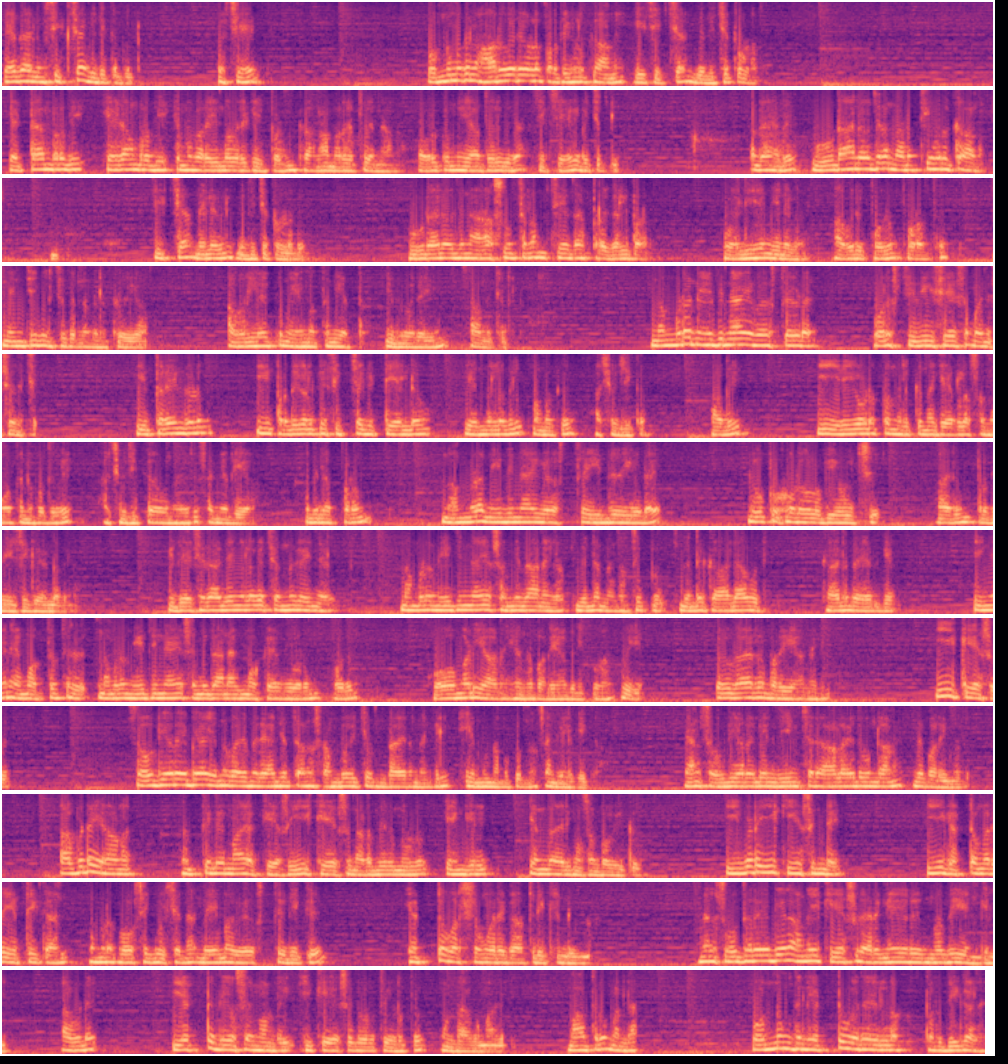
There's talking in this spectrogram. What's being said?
ഏതായാലും ശിക്ഷ വിധിക്കപ്പെട്ടു. പക്ഷേ ഒന്നു മുതൽ ആറു വരെയുള്ള പ്രതികൾക്കാണ് ഈ ശിക്ഷ വിധിച്ചിട്ടുള്ളത്. എട്ടാം പ്രതി ഏഴാം പ്രതി എന്ന് പറയുന്നവരൊക്കെ ഇപ്പോഴും കാണാമറിയത്ത് തന്നെയാണ് അവർക്കൊന്നും യാതൊരുവിധ ശിക്ഷയെ ലഭിച്ചിട്ടില്ല. അതായത് ഗൂഢാലോചന നടത്തിയവർക്കാണ് ശിക്ഷ നിലവിൽ വിധിച്ചിട്ടുള്ളത്. ഗൂഢാലോചന ആസൂത്രണം ചെയ്ത പ്രഗത്ഭർ വലിയ മീനുകൾ അവരിപ്പോഴും പുറത്ത് നെഞ്ചു പിരിച്ചു തന്നെ നിൽക്കുകയാണ്. അവരിലേക്ക് നിയമത്തിന് എത്താൻ ഇതുവരെയും സാധിച്ചിട്ടില്ല. നമ്മുടെ നീതിന്യായ വ്യവസ്ഥയുടെ ഒരു സ്ഥിതിവിശേഷം അനുസരിച്ച് ഇത്രയെങ്കിലും ഈ പ്രതികൾക്ക് ശിക്ഷ കിട്ടിയല്ലോ എന്നുള്ളതിൽ നമുക്ക് ആശ്വസിക്കാം. അത് ഈ ഇരയോടൊപ്പം നിൽക്കുന്ന കേരള സമൂഹത്തിന് പൊതുവെ ആശ്വസിക്കാവുന്ന ഒരു സംഗതിയാണ്. അതിലപ്പുറം നമ്മുടെ നീതിന്യായ വ്യവസ്ഥയുടെ ലൂപ്പ് ഹോളുകൾ ഉപയോഗിച്ച് ആരും പ്രതീക്ഷിക്കേണ്ടതില്ല. വിദേശ രാജ്യങ്ങളിലൊക്കെ ചെന്ന് കഴിഞ്ഞാൽ നമ്മുടെ നീതിന്യായ സംവിധാനങ്ങൾ ഇതിന്റെ നടത്തിപ്പ് ഇതിന്റെ കാലാവധി കാലദൈർഘ്യം ഇങ്ങനെ മൊത്തത്തിൽ നമ്മുടെ നീതിന്യായ സംവിധാനമൊക്കെ വെറും ഒരു കോമഡിയാണ് എന്ന് പറയാതിരിക്കുക വയ്യ. ഒരു ഉദാഹരണം പറയുകയാണെങ്കിൽ ഈ കേസ് സൗദി അറേബ്യ എന്ന് പറയുന്ന രാജ്യത്താണ് സംഭവിച്ചിട്ടുണ്ടായിരുന്നെങ്കിൽ എന്ന് നമുക്കൊന്ന് സങ്കല്പിക്കാം. ഞാൻ സൗദി അറേബ്യയിൽ ജീവിച്ച ഒരാളായതുകൊണ്ടാണ് ഇത് പറയുന്നത്. അവിടെയാണ് തുല്യമായ കേസ് ഈ കേസ് നടന്നിരുന്നത് എങ്കിൽ എന്തായിരിക്കും സംഭവിക്കുക? ഇവിടെ ഈ കേസിന്റെ ഈ ഘട്ടം വരെ എത്തിക്കാൻ നമ്മുടെ പ്രോസിക്യൂഷന് നിയമവ്യവസ്ഥയിലേക്ക് എട്ട് വർഷം വരെ കാത്തിരിക്കേണ്ടി വന്നു. എന്നാൽ സൗദി അറേബ്യയിലാണ് ഈ കേസ് അരങ്ങേറിയിരുന്നത് എങ്കിൽ അവിടെ എട്ട് ദിവസം കൊണ്ട് ഈ കേസിലൊരു തീർപ്പ് ഉണ്ടാകുമായിരുന്നു. മാത്രവുമല്ല ഒന്ന് മുതൽ എട്ട് വരെയുള്ള പ്രതികളെ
